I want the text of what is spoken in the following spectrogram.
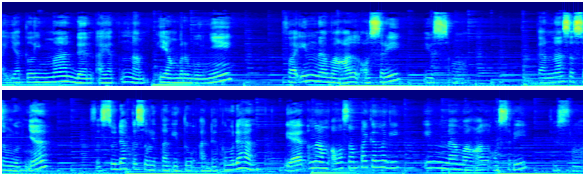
ayat 5 dan ayat 6 yang berbunyi fa inna ma'al usri yusra. Karena sesungguhnya Sesudah kesulitan itu ada kemudahan. Di ayat 6 Allah sampaikan lagi, Inna ma'al usri yusra.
